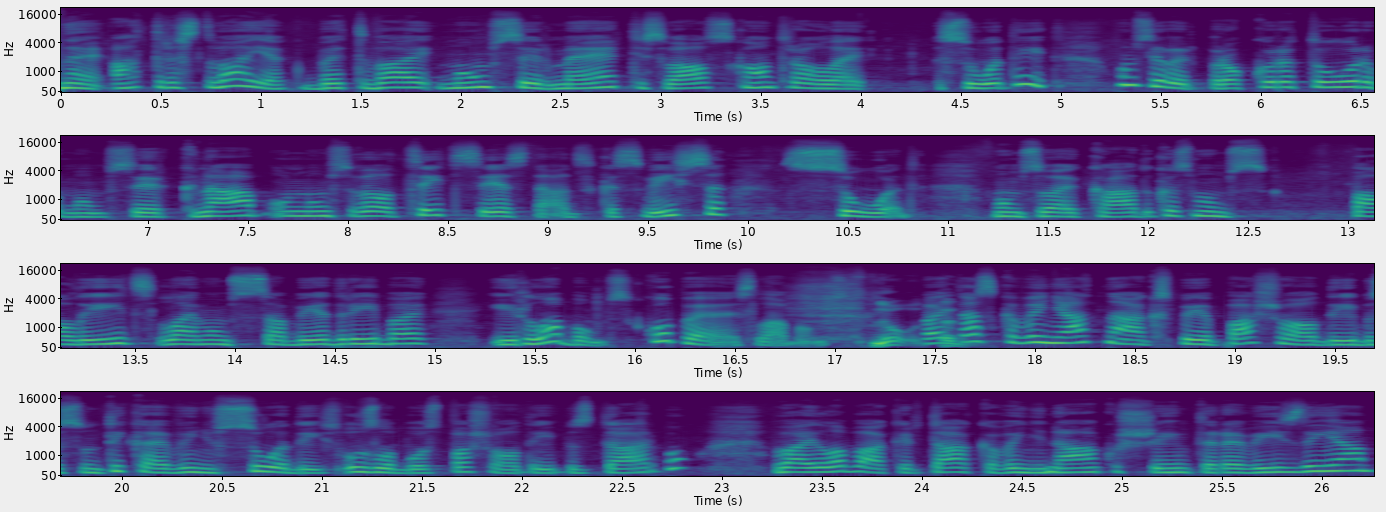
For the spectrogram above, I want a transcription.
Nē, atrast vajag, bet vai mums ir mērķis valsts kontrolē sodīt? Mums jau ir prokuratūra, mums ir knāba un mums vēl citas iestādes, kas visa soda. Mums vajag kādu, kas mums palīdz, lai mums sabiedrībai ir labums, kopējais labums. Nu, Vai tad- tas, ka viņi atnāks pie pašvaldības un tikai viņu sodīs, uzlabos pašvaldības darbu, vai labāk ir tā, ka viņi nāk uz šīm revīzijām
